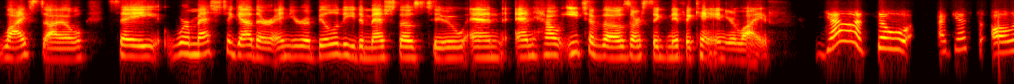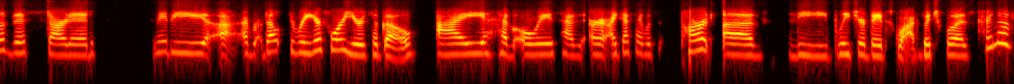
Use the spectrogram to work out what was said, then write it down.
lifestyle say we're meshed together and your ability to mesh those two and and how each of those are significant in your life. Yeah. So I guess all of this started maybe uh, about three or four years ago. I have always had, or I guess I was part of the Bleacher Babe Squad, which was kind of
